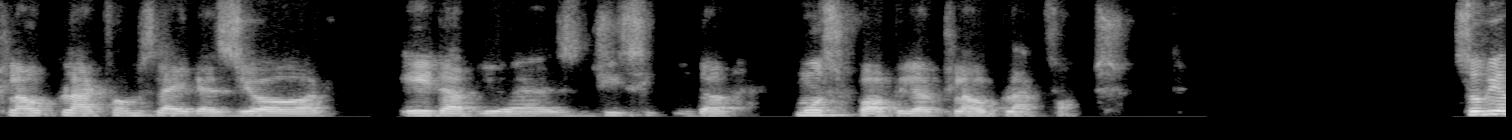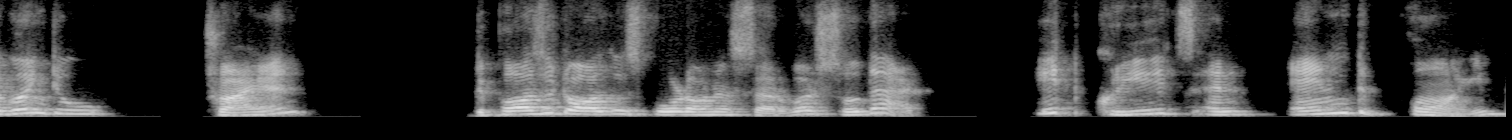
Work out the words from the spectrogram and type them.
cloud platforms like Azure, AWS, GCP, the most popular cloud platforms. So we are going to try and deposit all this code on a server so that it creates an endpoint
